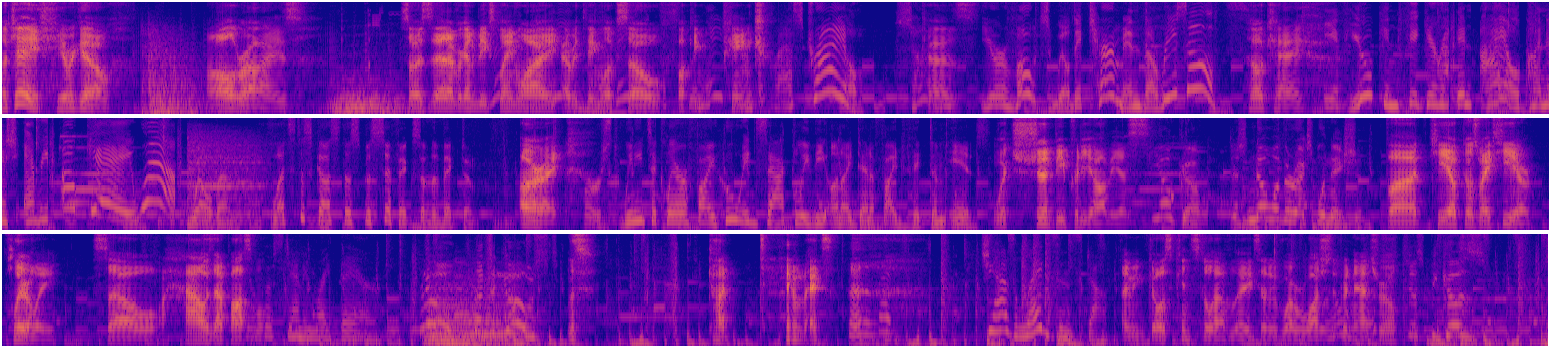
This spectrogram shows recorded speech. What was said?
Okay, here we go. All rise. So is it ever gonna be explained why everything looks so fucking pink? Class trial. So, 'Cause- your votes will determine the results. Okay. If you can figure out, then I'll punish every. Okay, well. Well then, let's discuss the specifics of the victim. Alright. First, we need to clarify who exactly the unidentified victim is. Which should be pretty obvious. Kyoko, there's no other explanation. But Kyoko's right here, clearly. So, how is that possible? Kyoko's standing right there. No, that's a ghost! God damn it. She has legs and stuff. I mean, ghosts can still have legs. Have you ever watched Supernatural? Just because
